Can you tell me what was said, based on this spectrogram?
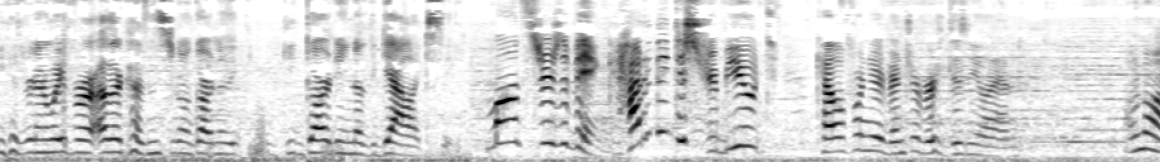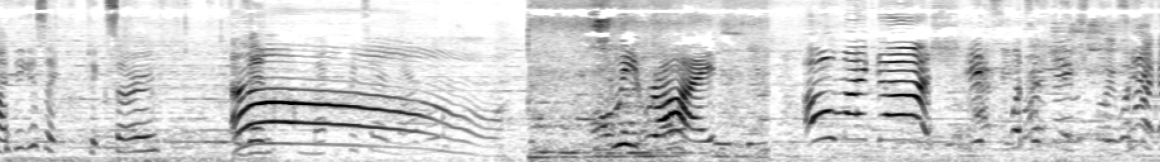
because we're gonna wait for our other cousins to go on Guardian of the, Guardian of the Galaxy. Monsters of Inc. How did they distribute California Adventure versus Disneyland? I don't know. I think it's like Pixar. Oh, sweet ride. Oh my gosh, it's, what's his name? Wait, what's it?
